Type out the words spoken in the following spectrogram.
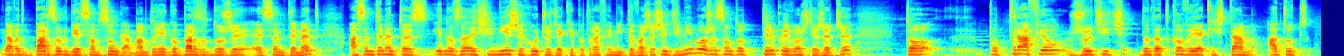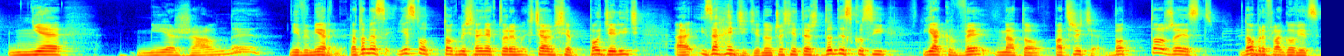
nawet bardzo lubię Samsunga, mam do niego bardzo duży e, sentyment, a sentyment to jest jedno z najsilniejszych uczuć, jakie potrafię mi towarzyszyć i mimo, że są to tylko i wyłącznie rzeczy, to potrafią rzucić dodatkowy jakiś tam atut nie mierzalny, niewymierny. Natomiast jest to tok myślenia, którym chciałem się podzielić e, i zachęcić jednocześnie też do dyskusji, jak wy na to patrzycie. Bo to, że jest dobry flagowiec,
